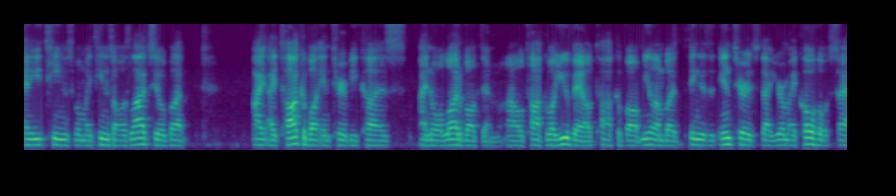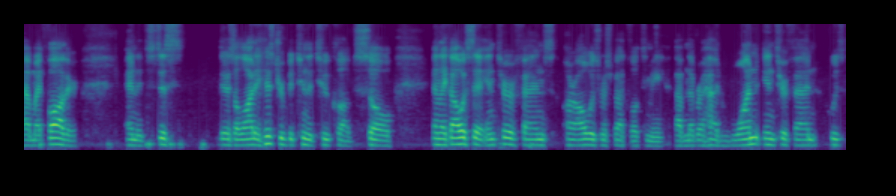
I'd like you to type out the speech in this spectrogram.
any teams, but my team's always Lazio. But I, I talk about Inter because I know a lot about them. I'll talk about Juve. I'll talk about Milan. But the thing is, Inter is that you're my co-host. I have my father, and it's just there's a lot of history between the two clubs. So, and like I always say, Inter fans are always respectful to me. I've never had one Inter fan who's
